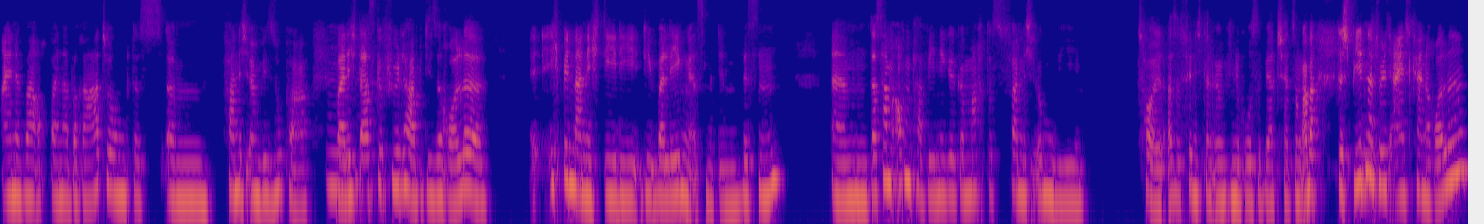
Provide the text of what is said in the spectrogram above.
eine war auch bei einer Beratung, das ähm, fand ich irgendwie super, mhm. weil ich das Gefühl habe, diese Rolle, ich bin da nicht die, die, die überlegen ist mit dem Wissen, ähm, das haben auch ein paar wenige gemacht. Das fand ich irgendwie toll. Also finde ich dann irgendwie eine große Wertschätzung. Aber das spielt mhm. natürlich eigentlich keine Rolle.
